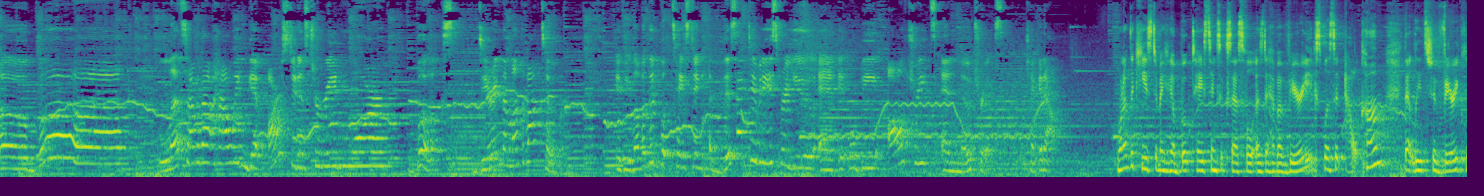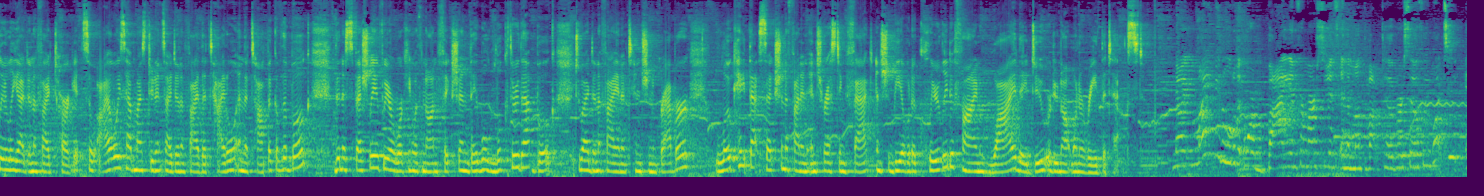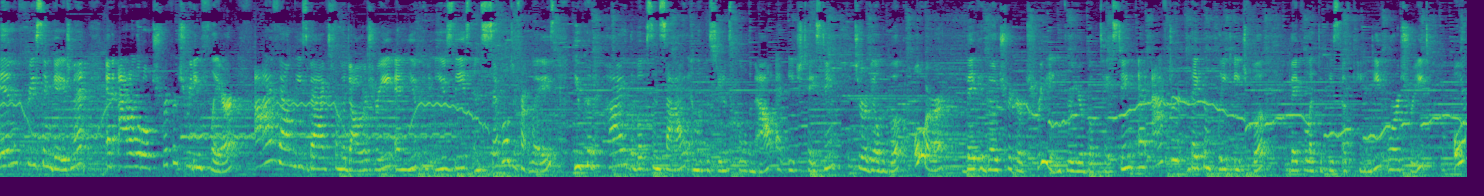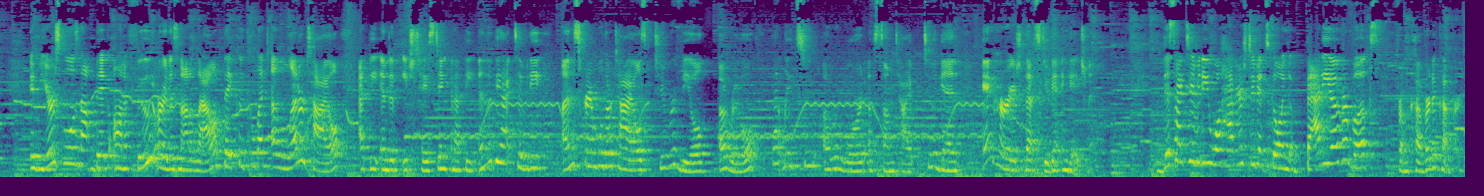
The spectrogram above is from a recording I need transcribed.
oh book. Let's talk about how we can get our students to read more books during the month of October. If you love a good book tasting, this activity is for you and it will be all treats and no tricks. Check it out. One of the keys to making a book tasting successful is to have a very explicit outcome that leads to very clearly identified targets. So I always have my students identify the title and the topic of the book. Then, especially if we are working with nonfiction, they will look through that book to identify an attention grabber, locate that section to find an interesting fact, and should be able to clearly define why they do or do not want to read the text. Now, it might need a little bit more our students in the month of October, so if we want to increase engagement and add a little trick-or-treating flair, I found these bags from the Dollar Tree, and you could use these in several different ways. You could hide the books inside and let the students pull them out at each tasting to reveal the book, or they could go trick-or-treating through your book tasting, and after they complete each book, they collect a piece of candy or a treat, or if your school is not big on a food or it is not allowed, they could collect a letter tile at the end of each tasting and at the end of the activity, unscramble their tiles to reveal a riddle that leads to a reward of some type to again, encourage that student engagement. This activity will have your students going batty over books from cover to cover.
